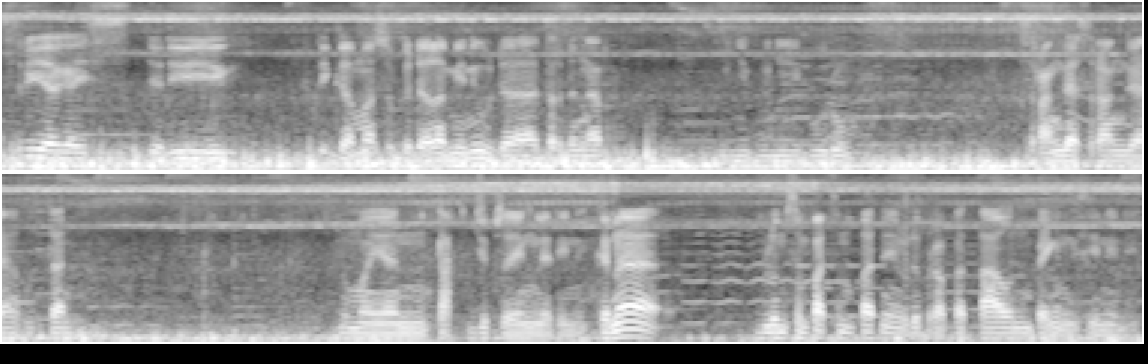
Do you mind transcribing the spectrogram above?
Asri ya guys. Jadi ketika masuk ke dalam ini udah terdengar bunyi-bunyi burung serangga-serangga hutan. Lumayan takjub saya ngeliat ini. Karena belum sempat-sempatnya udah berapa tahun pengen ke sini nih.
